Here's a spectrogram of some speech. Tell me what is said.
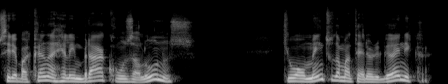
seria bacana relembrar com os alunos que o aumento da matéria orgânica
